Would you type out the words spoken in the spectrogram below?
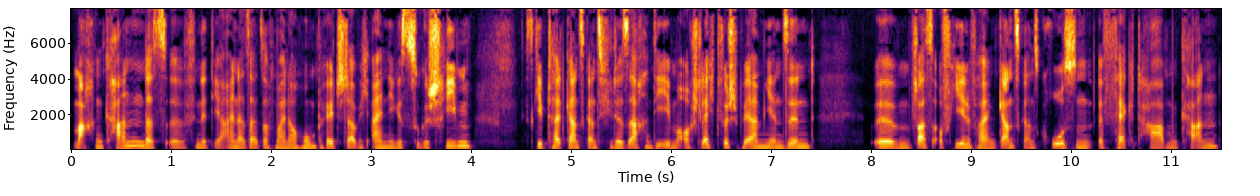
machen kann, das äh, findet ihr einerseits auf meiner Homepage, da habe ich einiges zu geschrieben. Es gibt halt ganz, ganz viele Sachen, die eben auch schlecht für Spermien sind, ähm, was auf jeden Fall einen ganz, ganz großen Effekt haben kann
